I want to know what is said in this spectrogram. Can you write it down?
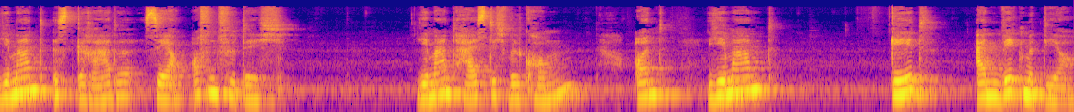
Jemand ist gerade sehr offen für dich. Jemand heißt dich willkommen und jemand geht einen Weg mit dir.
